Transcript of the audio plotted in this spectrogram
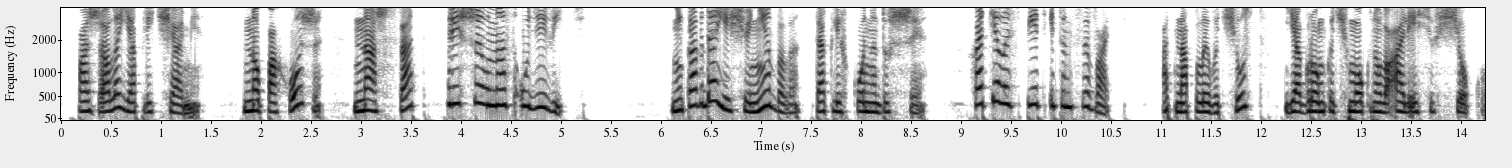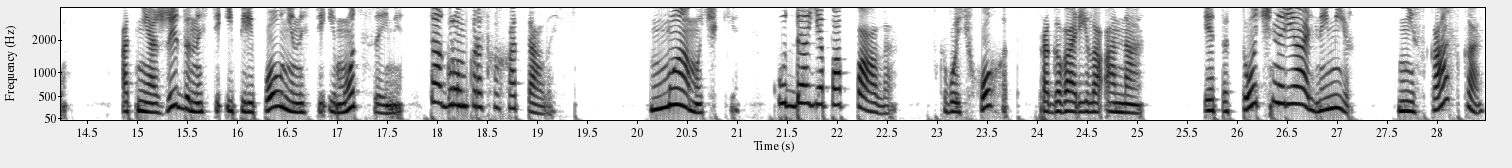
– пожала я плечами. «Но, похоже, наш сад решил нас удивить». Никогда еще не было так легко на душе. Хотелось петь и танцевать. От наплыва чувств я громко чмокнула Олесю в щеку. От неожиданности и переполненности эмоциями та громко расхохоталась. «Мамочки, куда я попала?» Сквозь хохот проговорила она. «Это точно реальный мир? Не сказка?»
